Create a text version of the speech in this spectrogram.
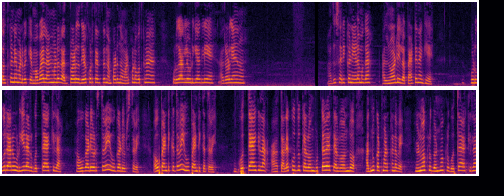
ಕಲ್ತ್ಕೊಂಡೆ ಮಾಡ್ಬೇಕೆ? ಮೊಬೈಲ್ ಆನ್ ಮಾಡೋದು ಅದು ಪಾಡೋದು ಹೇಳ್ಕೊಡ್ತಾ ಇರ್ತದೆ ನಮ್ಮ ಪಾಡು ನಾವು ಮಾಡ್ಕೊಂಡು ಹೋಗ್ತಾನೆ ಹುಡುಗಾಗ್ಲಿ ಅದ್ರೊಳಗೆ ಏನು ಅದು ಸರಿ ಕಣ್ ಹೇಳ ಮಗ, ಅಲ್ಲಿ ನೋಡಲಿಲ್ಲ ಪ್ಯಾಟರ್ನಾಗೆ ಹುಡುಗರಾರು, ಹುಡುಗಿರಾರು ಹುಡುಗಿರು ಗೊತ್ತೇ ಹಾಕಿಲ್ಲ. ಅವು ಗಾಡಿ ಓಡಿಸ್ತವೆ, ಇವು ಗಾಡಿ ಓಡಿಸ್ತವೆ. ಅವು ಪ್ಯಾಂಟ್ ಇಕ್ಕತ್ತವೆ, ಇವು ಪ್ಯಾಂಟ್ ಇಕ್ಕತ್ತವೆ. ಗೊತ್ತೇ ಆಗಿಲ್ಲ ಆ ತಲೆ ಕೂದಲು ಕೆಲವೊಂದು ಬುಟ್ಟವೇ, ಕೆಲವೊಂದು ಅದನ್ನು ಕಟ್ ಮಾಡ್ಕೊಂಡವೆ. ಹೆಣ್ಮಕ್ಳು ಗಂಡು ಮಕ್ಳು ಗೊತ್ತೇ ಹಾಕಿಲ್ಲ?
